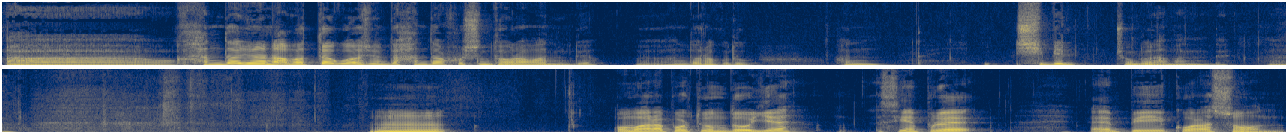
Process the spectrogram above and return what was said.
아, 한 달이나 남았다고 하셨는데 한 달 훨씬 더 남았는데요. 네, 한 달하고도 한 10일 정도 남았는데. 예. 음, 오마라 포르톤도의 Siempre en mi corazón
